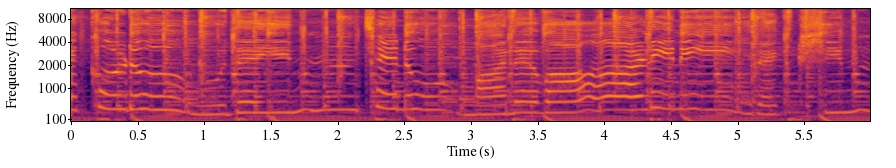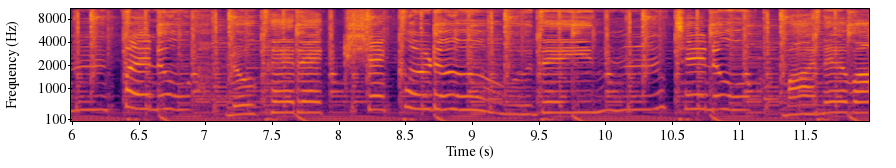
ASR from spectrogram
వినాయకుడు ఉదయించెను మానవాళిని రక్షింపను. లోకరక్షకుడు ఉదయించెను మానవా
